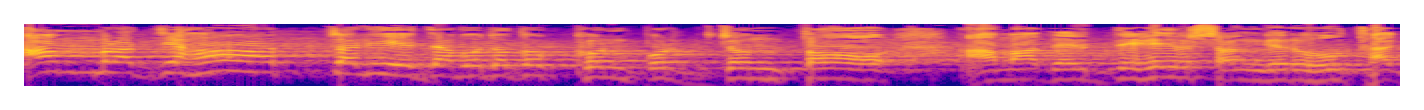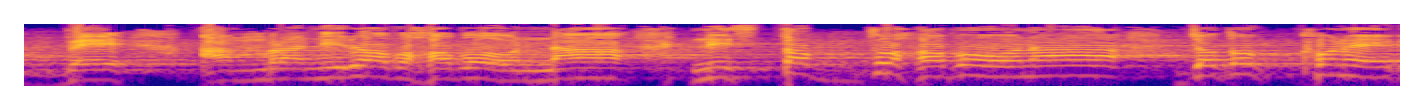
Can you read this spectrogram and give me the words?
আমরা জেহাদ চালিয়ে যাব যতক্ষণ পর্যন্ত আমাদের দেহের সঙ্গে রুহু থাকবে। আমরা নীরব হব না, নিস্তব্ধ হব না, যতক্ষণে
